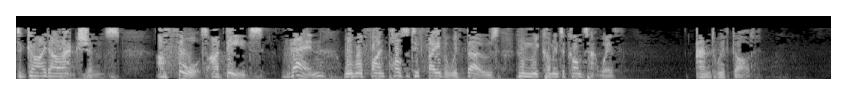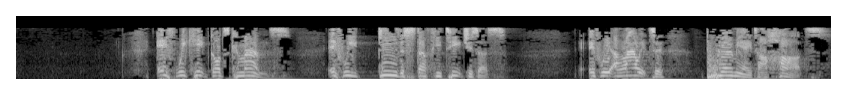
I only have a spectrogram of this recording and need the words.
to guide our actions, our thoughts, our deeds, then we will find positive favour with those whom we come into contact with and with God. If we keep God's commands, if we do the stuff He teaches us, if we allow it to permeate our hearts,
